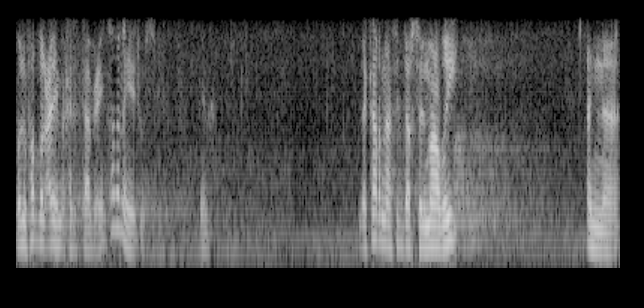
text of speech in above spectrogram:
ونفضل عليهم أحد التابعين هذا لا يجوز. ذكرنا في الدرس الماضي أن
